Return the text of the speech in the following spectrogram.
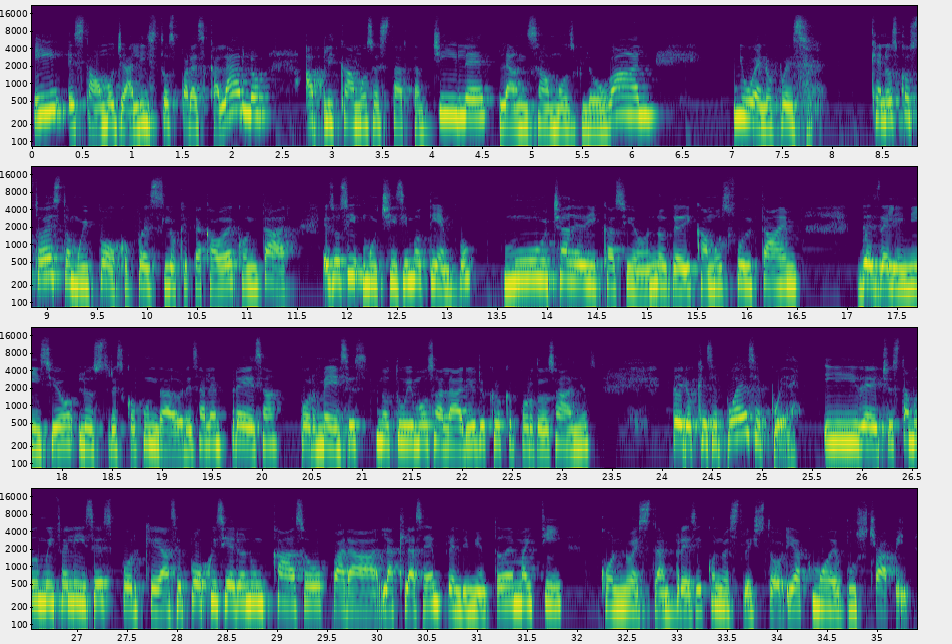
y estábamos ya listos para escalarlo. Aplicamos a Startup Chile, lanzamos Global y bueno, pues, ¿qué nos costó esto? Muy poco, pues lo que te acabo de contar. Eso sí, muchísimo tiempo, mucha dedicación, nos dedicamos full time desde el inicio, los tres cofundadores a la empresa, por meses, no tuvimos salario, yo creo que por dos años, pero que se puede, se puede y de hecho estamos muy felices porque hace poco hicieron un caso para la clase de emprendimiento de MIT con nuestra empresa y con nuestra historia como de bootstrapping.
